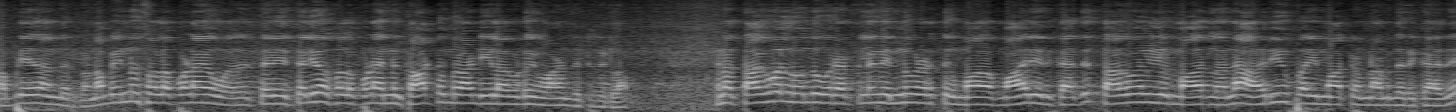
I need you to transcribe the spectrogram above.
அப்படியே தான் இருந்திருக்கும். நம்ம இன்னும் சொல்லப்போனால் தெளி தெளிவாக சொல்லப்போனால் இன்னும் காட்டு மிராண்டிகளாக கூட வாழ்ந்துட்டு இருக்கலாம். ஏன்னா தகவல் வந்து ஒரு இடத்துலேருந்து இன்னொரு இடத்துக்கு மா மாறி இருக்காது. தகவல்கள் மாறலைன்னா அறிவு பரிமாற்றம் நடந்திருக்காது.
